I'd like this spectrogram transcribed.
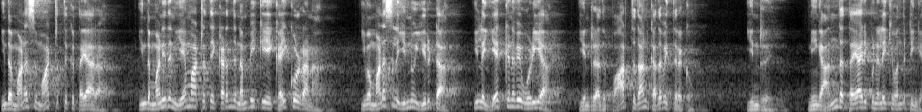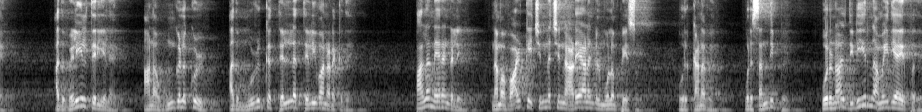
இந்த மனசு மாற்றத்துக்கு தயாரா? இந்த மனிதன் ஏமாற்றத்தை கடந்து நம்பிக்கையை கைக்கொள்றானா? இவன் மனசுல இன்னும் இருட்டா? இல்லை ஏற்கனவே ஒழியா? என்று அது பார்த்துதான் கதவை திறக்கும். இன்று நீங்கள் அந்த தயாரிப்பு நிலைக்கு வந்துட்டீங்க. அது வெளியில் தெரியல. ஆனால் உங்களுக்குள் அது முழுக்க தெல்ல தெளிவாக நடக்குது. பல நேரங்களில் நம்ம வாழ்க்கை சின்ன சின்ன அடையாளங்கள் மூலம் பேசும். ஒரு கனவு ஒரு சந்திப்பு ஒரு நாள் திடீர்னு அமைதியாக இருப்பது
